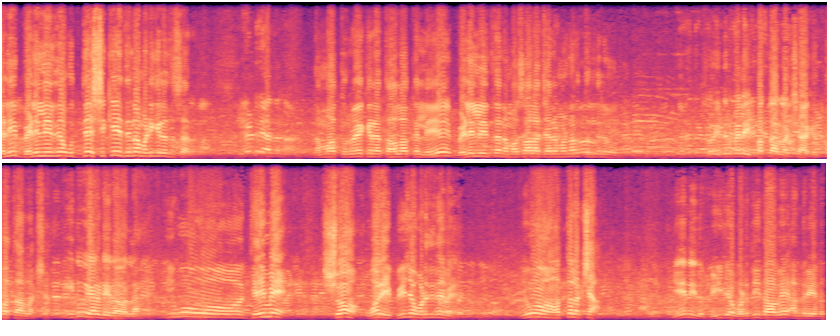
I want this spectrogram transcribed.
ತಳಿ ಬೆಳಿಲಿನ ಉದ್ದೇಶಕ್ಕೆ ಇದನ್ನ ಮಡಗಿರೋದು ಸರ್. ನಮ್ಮ ತುರುವೇಕೆರೆ ತಾಲೂಕಲ್ಲಿ ಬೆಳಿಲಿ ಅಂತ ನಮ್ಮ ಮಸಾಲ ಜರಮಣ್ಣರು ತಂದಿರೋದು. ಸೊ ಇದ್ರ ಮೇಲೆ ಇಪ್ಪತ್ತಾರು ಲಕ್ಷ ಆಗಿದೆ ಇಪ್ಪತ್ತಾರು ಲಕ್ಷ. ಇದು ಎರಡು ಇದಾವಲ್ಲ? ಇವು ಗೇಮೆ ಶೋ ಓರಿ ಬೀಜ ಹೊಡೆದಿದ್ದೇವೆ ಇವು ಹತ್ತು ಲಕ್ಷ. ಏನಿದು? ಬೀಜ ಹೊಡೆದಿದ್ದಾವೆ ಅಂದ್ರೆ ಏನು?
